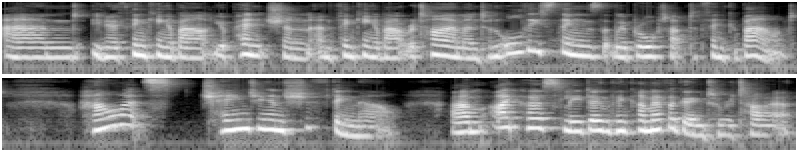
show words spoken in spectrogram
and you know thinking about your pension and thinking about retirement and all these things that we're brought up to think about how that's changing and shifting now. Um, i personally don't think i'm ever going to retire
